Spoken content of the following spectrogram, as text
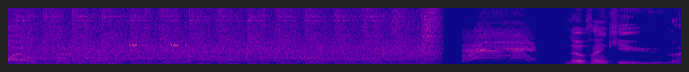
wild third gem. No, thank you.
